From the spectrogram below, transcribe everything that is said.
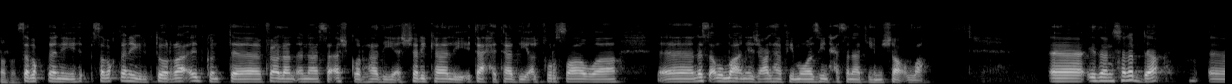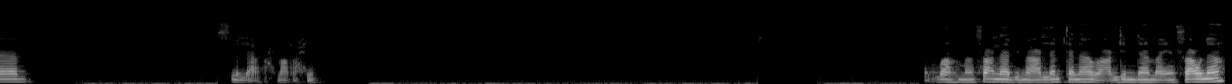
تفضل. سبقتني سبقتني دكتور رائد كنت فعلا أنا سأشكر هذه الشركة لإتاحة هذه الفرصة ونسال الله أن يجعلها في موازين حسناتهم إن شاء الله. اذا سنبدأ بسم الله الرحمن الرحيم. اللهم انفعنا بما علمتنا وعلمنا ما ينفعنا.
